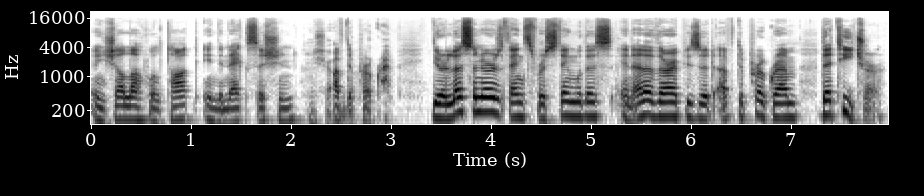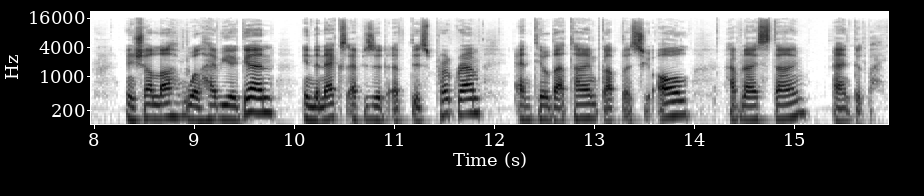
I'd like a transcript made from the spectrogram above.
Inshallah, we'll talk in the next session of the program. Dear listeners, thanks for staying with us in another episode of the program, The Teacher. Inshallah, we'll have you again in the next episode of this program. Until that time, God bless you all. Have a nice time and goodbye.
